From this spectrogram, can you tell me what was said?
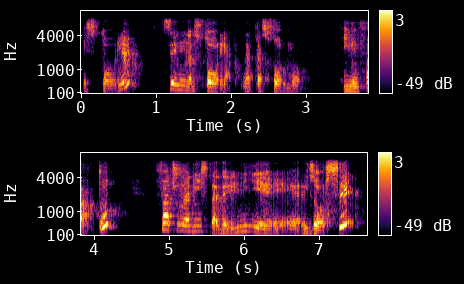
e storia, se una storia la trasformo in un fatto, faccio una lista delle mie risorse,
